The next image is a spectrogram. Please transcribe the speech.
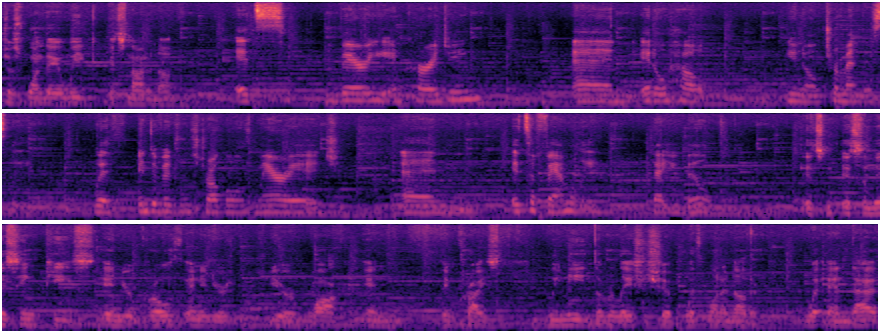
just one day a week, it's not enough. It's very encouraging and it'll help, you know, tremendously with individual struggles, marriage, and it's a family that you build it's it's a missing piece in your growth and in your your walk in in Christ. We need the relationship with one another, and that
